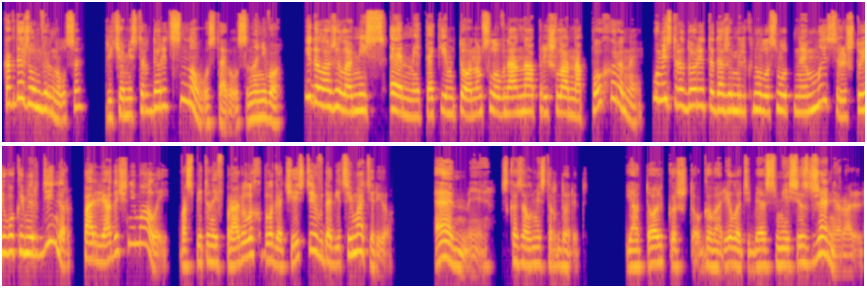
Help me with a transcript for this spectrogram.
Когда же он вернулся, причем мистер Дорит снова уставился на него, и доложила мисс Эмми таким тоном, словно она пришла на похороны, у мистера Дорита даже мелькнула смутная мысль, что его камердинер — порядочный малый, воспитанный в правилах благочестия вдовицей матерью. «Эмми», — сказал мистер Дорит, — «я только что говорил о тебе с миссис Дженераль.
